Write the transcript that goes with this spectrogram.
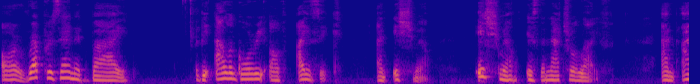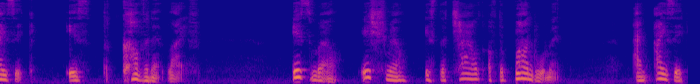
are represented by the allegory of Isaac and Ishmael. Ishmael is the natural life, and Isaac is the covenant life. Ismael, Ishmael is the child of the bondwoman, and Isaac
